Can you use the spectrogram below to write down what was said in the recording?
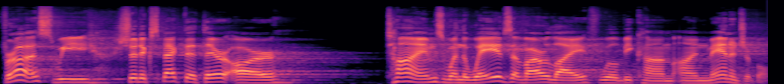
For us, we should expect that there are times when the waves of our life will become unmanageable,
